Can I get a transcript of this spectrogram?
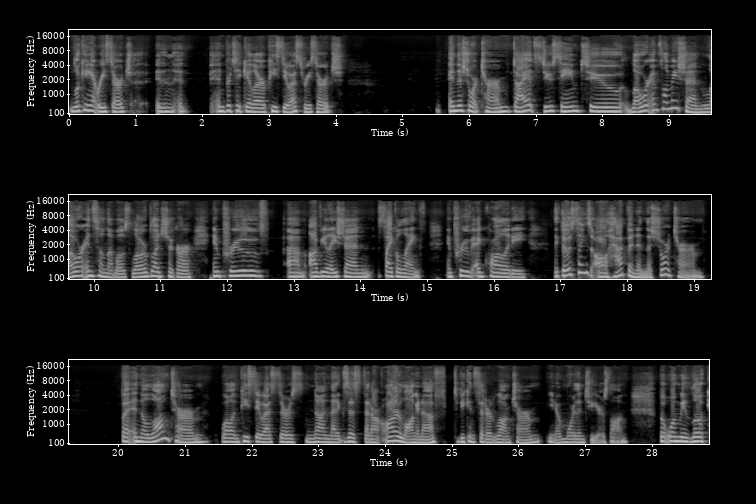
looking at research in, in particular, PCOS research, in the short term, diets do seem to lower inflammation, lower insulin levels, lower blood sugar, improve um, ovulation cycle length, improve egg quality. Like those things all happen in the short term. But in the long term, well, in PCOS, there's none that exist that are, are long enough to be considered long term, you know, more than two years long. But when we look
